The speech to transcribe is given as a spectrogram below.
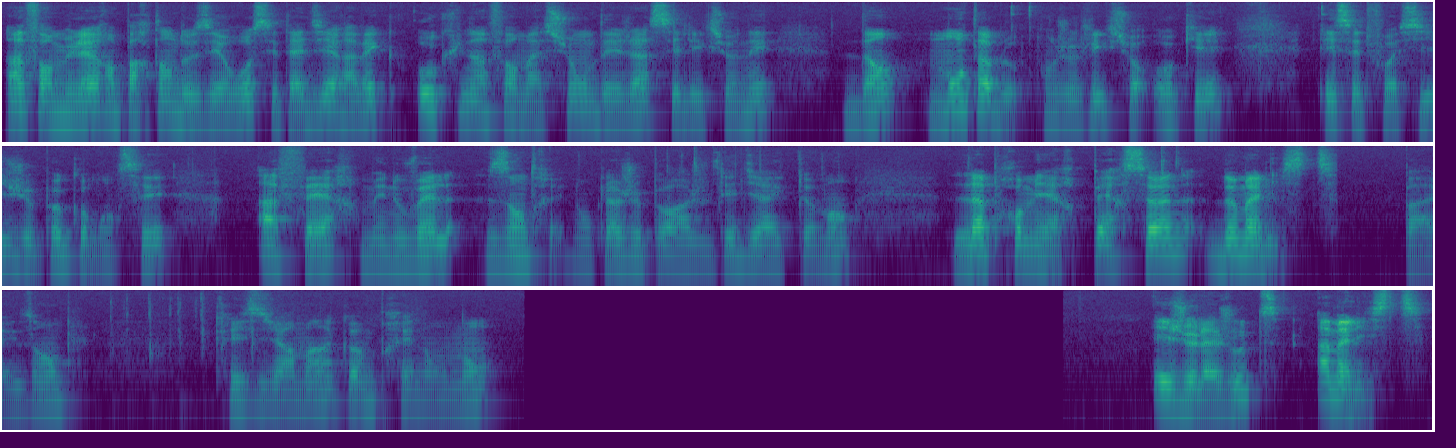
un formulaire en partant de zéro, c'est-à-dire avec aucune information déjà sélectionnée dans mon tableau. Donc je clique sur OK, et cette fois-ci, je peux commencer à faire mes nouvelles entrées. Donc là, je peux rajouter directement la première personne de ma liste. Par exemple, Chris Germain comme prénom, nom. Et je l'ajoute à ma liste.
